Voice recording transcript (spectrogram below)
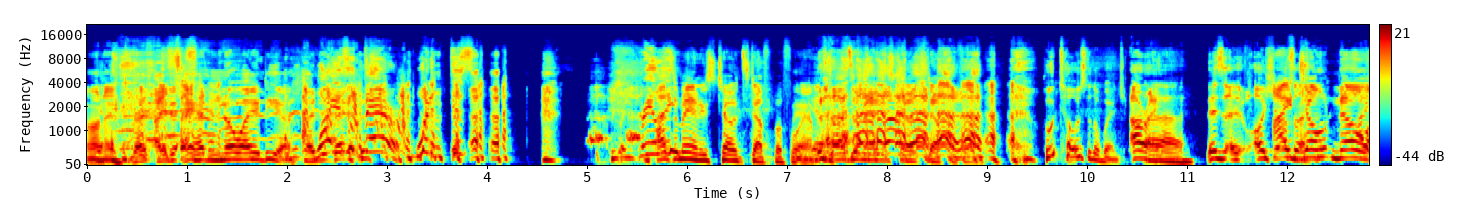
on it. That- I, I had no idea. I Why just- is it there? What is really? That's a man who's towed stuff before. Yeah. That's a man who's towed stuff before. Who toes to the winch? All right. Uh, This, uh, oh, she I don't know. I know.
